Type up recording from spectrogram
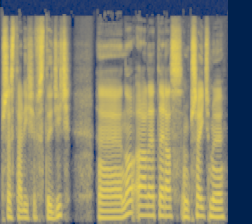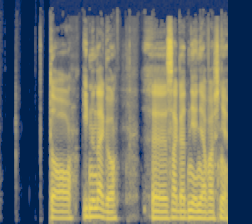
przestali się wstydzić. No ale teraz przejdźmy do innego zagadnienia właśnie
